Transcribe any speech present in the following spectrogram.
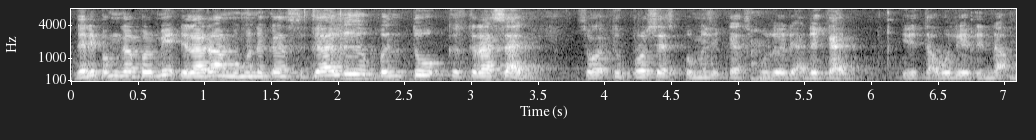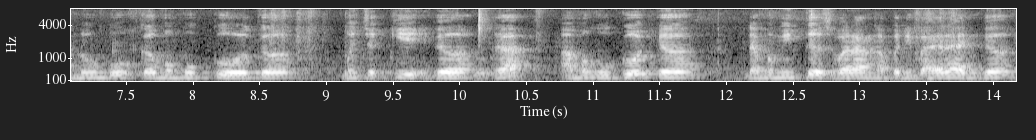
Jadi pemegang permit dilarang menggunakan segala bentuk kekerasan sewaktu proses pemilikan semula diadakan. Jadi tak boleh dia nak menumbuk ke, memukul ke, mencekik ke, ya, ha, mengugut ke dan meminta sebarang apa ni bayaran ke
